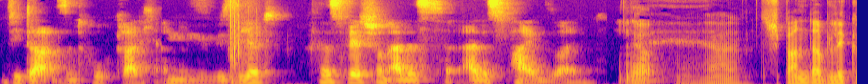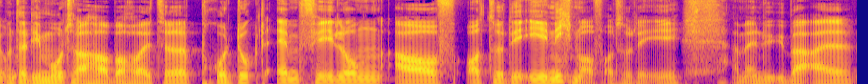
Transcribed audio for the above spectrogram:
Die Daten sind hochgradig anonymisiert. Das wird schon alles, alles fein sein. Ja. ja. Spannender Blick unter die Motorhaube heute. Produktempfehlungen auf otto.de, nicht nur auf otto.de, am Ende überall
